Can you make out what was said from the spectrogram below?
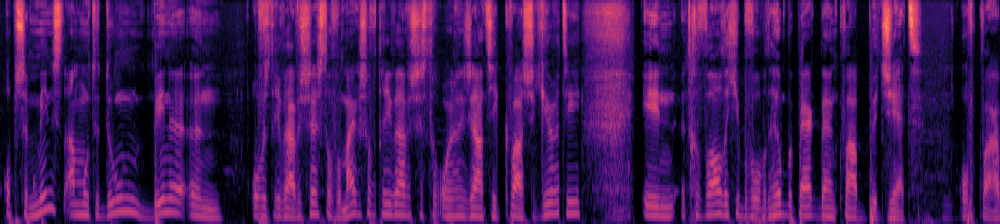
op zijn minst aan moeten doen binnen een Office 365 of een Microsoft 365 organisatie qua security. In het geval dat je bijvoorbeeld heel beperkt bent qua budget. Of qua,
